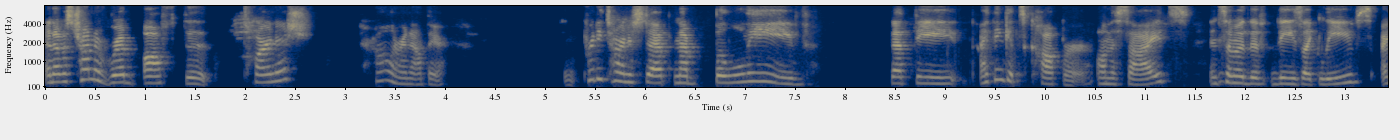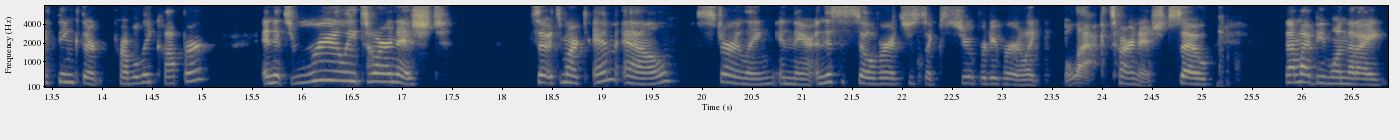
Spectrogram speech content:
And I was trying to rub off the tarnish. They're hollering out there. Pretty tarnished up, and I believe that the I think it's copper on the sides and some of the these like leaves. I think they're probably copper, and it's really tarnished. So it's marked ML sterling in there, and this is silver. It's just like super duper like black tarnished. So that might be one that I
